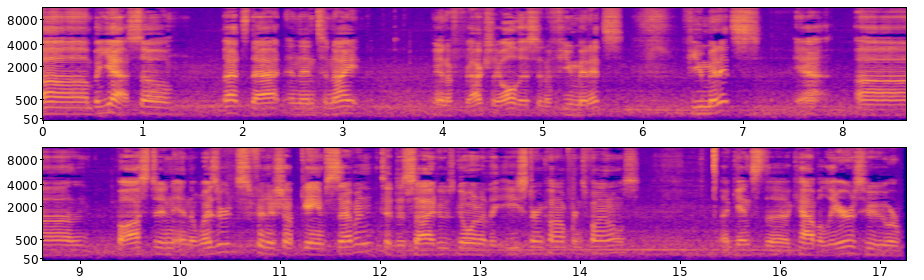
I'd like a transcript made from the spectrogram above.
Um, but yeah, so that's that. And then tonight, in a, actually all this in a few minutes, few minutes, yeah. Uh, Boston and the Wizards finish up game seven to decide who's going to the Eastern Conference Finals against the Cavaliers, who are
